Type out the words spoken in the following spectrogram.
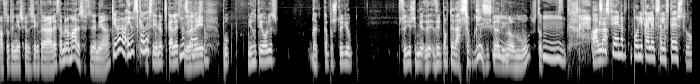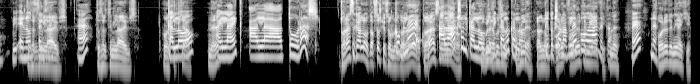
αυτό ταινία σκηνοθεσία και τα αρέστα. Εμένα μου άρεσε αυτή η ταινία. Και εμένα είναι από τις καλές Έτσι, του. είναι από τις καλές του. Είναι από τις Δηλαδή, καλές που νιώθω ότι όλες κάπως στο ίδιο, στο ίδιο σημείο. Δεν δεν υπάρχουν τεράστιες αποκλήσεις κατά τη γνώμη μου. Στο, Αλλά Ξέρεις ποια είναι απ' πολύ καλή από τις τελευταίες του; Ενώ το τις 13 τελευταίες- Lives. Ε; Το 13 Lives. Όχι, Καλό. ποια. Ναι. I like, αλλά το Rush. Το Rust είναι καλό, αυτό σκεφτόμουν Κομπλέ. τώρα. ναι. Το Rust είναι αλλά ωραίο. actually καλό. Κομπλέ, δηλαδή όπως καλό, είναι. καλό. Κομπλέ, καλό. Και το Ωραίο- ξαναβλέπω ωραίο ταινιάκι, άνετα. Ναι. Ε, ναι. Ωραίο ταινιάκι.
